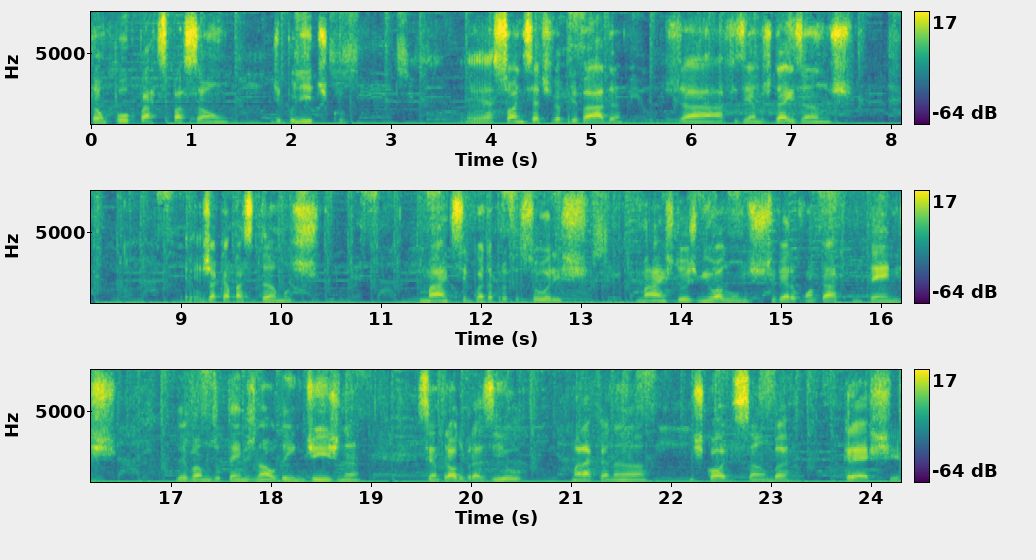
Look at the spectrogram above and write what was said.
tampouco participação de político. É só iniciativa privada, já fizemos 10 anos, é, já capacitamos mais de 50 professores, mais de 2 mil alunos tiveram contato com tênis, levamos o tênis na aldeia indígena, Central do Brasil, Maracanã, escola de samba, creche,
